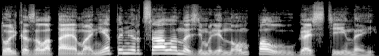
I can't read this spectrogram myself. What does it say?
Только золотая монета мерцала на земляном полу гостиной.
